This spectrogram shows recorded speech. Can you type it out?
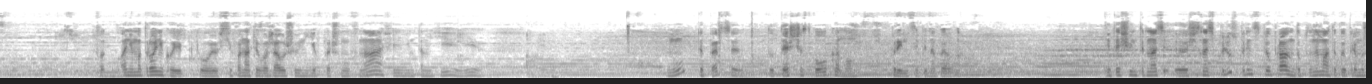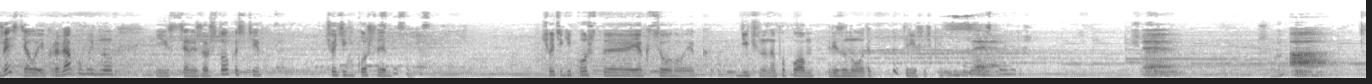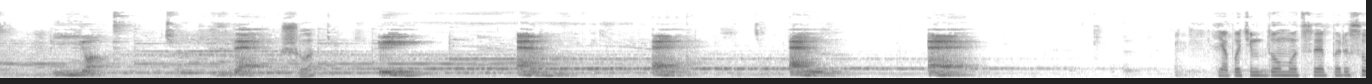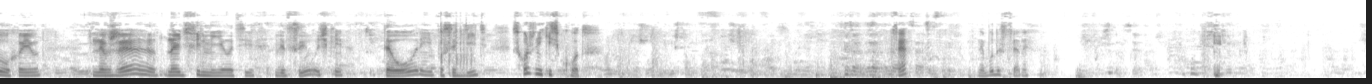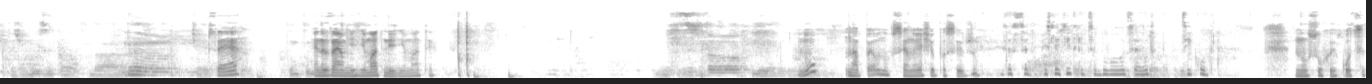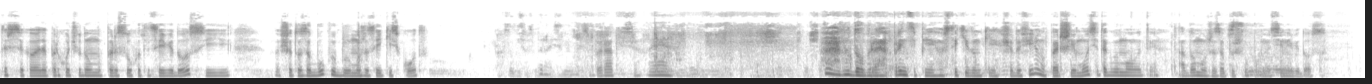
Аніматроніку, якого всі фанати вважали, що він є в першому ФНАФі, він там є, є. Ну, тепер це то теж частково канон, в принципі, напевно. І те, що він 13, е, 16 в принципі, оправдано, тобто нема такої прям жесті, але і кровяку видно, і сцени жорстокості. Що тільки коштує, як що тільки коштує як цього, як дівчину на поплам різануло, так ну, трішечки. Спойлериш. Що? потім вдома це переслухаю. Невже навіть в фільмі є оці відсилочки, теорії, посидіть. Схоже на якийсь код. Все? Не буде сцени. Все? Я не знаю, мені знімати, не знімати. Ну, напевно, все, ну я ще посиджу. Це після тітрів це було оце от цей код. Ну, слухай, кот, це теж цікаво. Я тепер хочу вдома переслухати цей відос і що то за букви були, може це якийсь код. Збирайся. Збиратися. Е. Ну добре, в принципі, ось такі думки щодо фільму, перші емоції, так би мовити, а дома вже запишу повноцінний відос.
